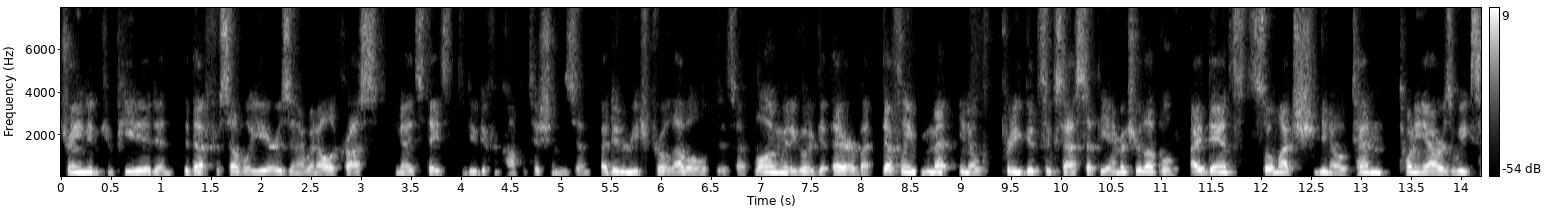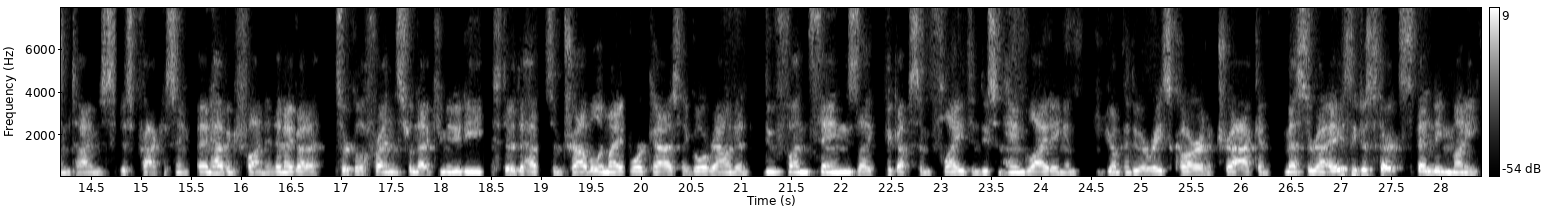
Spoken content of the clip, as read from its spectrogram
trained and competed and did that for several years. And I went all across the United States to do different competitions. And I didn't reach pro level. It's a long way to go to get there, but definitely met, you know, pretty good success at the amateur level. I danced so much, you know, 10, 20 hours a week sometimes just practicing and having fun. And then I got a circle of friends from that community. I started to have some travel in my forecast. I go around and do fun things like pick up some flight and do some hang gliding and jump into a race car and a track and mess around. I basically just start spending money.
